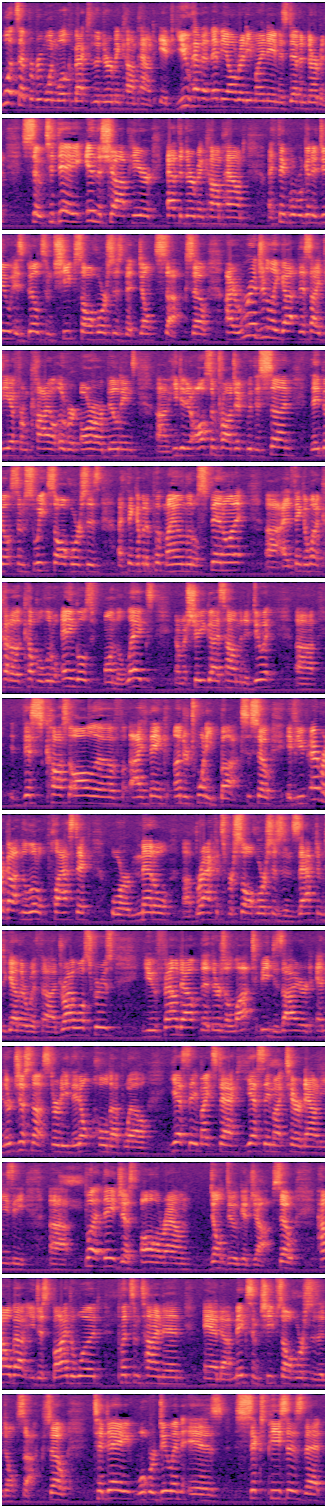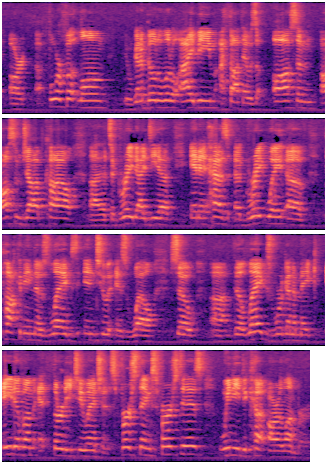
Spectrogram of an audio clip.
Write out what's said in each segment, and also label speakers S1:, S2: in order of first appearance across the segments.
S1: What's up everyone, welcome back to the Durbin Compound. If you haven't met me already, my name is Devin Durbin. So today in the shop here at the Durbin Compound, I think what we're going to do is build some cheap sawhorses that don't suck. So I originally got this idea from Kyle over at RR Buildings. Um, he did an awesome project with his son. They built some sweet sawhorses. I think I'm going to put my own little spin on it. Uh, I think I want to cut a couple little angles on the legs. And I'm going to show you guys how I'm going to do it. Uh, this cost all of, I think, under 20 bucks. So if you've ever gotten the little plastic or metal uh, brackets for sawhorses and zapped them together with uh, drywall screws, you found out that there's a lot to be desired and they're just not sturdy. They don't hold up well. Yes, they might stack. Yes, they might tear down easy. Uh, but they just all around don't do a good job. So how about you just buy the wood, put some time in, and uh, make some cheap sawhorses that don't suck. So today what we're doing is six pieces that are uh, four foot long. We're going to build a little I-beam. I thought that was an awesome, awesome job, Kyle. Uh, that's a great idea, and it has a great way of pocketing those legs into it as well. So uh, the legs, we're going to make eight of them at 32 inches. First things first is we need to cut our lumber.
